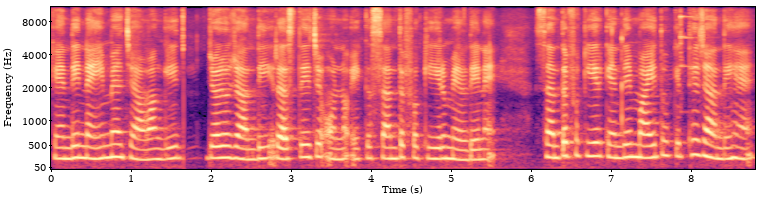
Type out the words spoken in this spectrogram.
ਕਹਿੰਦੀ, ਨਹੀਂ, ਮੈਂ ਜਾਵਾਂਗੀ। ਜਦੋਂ ਜਾਂਦੀ, ਰਸਤੇ 'ਚ ਉਹਨੂੰ ਇੱਕ ਸੰਤ ਫਕੀਰ ਮਿਲਦੇ ਨੇ। ਸੰਤ ਫਕੀਰ ਕਹਿੰਦੇ, ਮਾਈ, ਤੂੰ ਕਿੱਥੇ ਜਾਂਦੀ ਹੈ?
